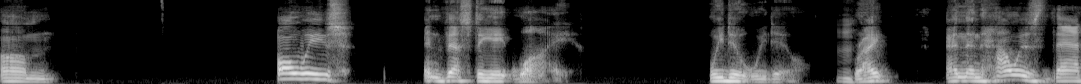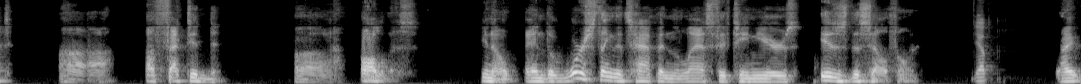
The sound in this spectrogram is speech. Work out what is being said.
um, always investigate why we do what we do, mm. right? And then how is that uh, affected uh, all of us? You know, and the worst thing that's happened in the last 15 years is the cell phone. Yep. Right?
